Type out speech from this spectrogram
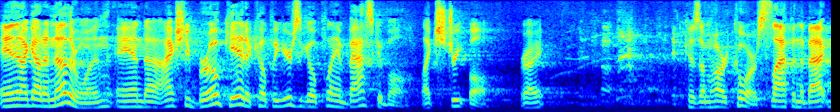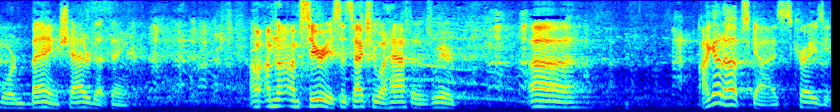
And then I got another one, and uh, I actually broke it a couple years ago playing basketball, like street ball, right? Because I'm hardcore. Slapping the backboard and bang, shattered that thing. I'm, not, I'm serious. That's actually what happened. It was weird. Uh, I got ups, guys. It's crazy.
